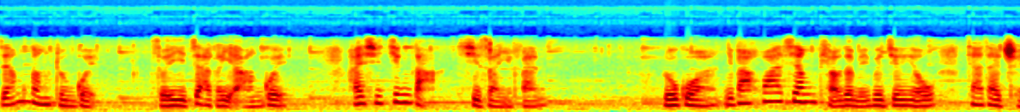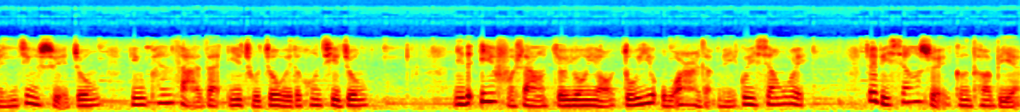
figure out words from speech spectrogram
相当珍贵，所以价格也昂贵，还需精打细算一番。如果你把花香调的玫瑰精油加在纯净水中，并喷洒在衣橱周围的空气中，你的衣服上就拥有独一无二的玫瑰香味，这比香水更特别。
